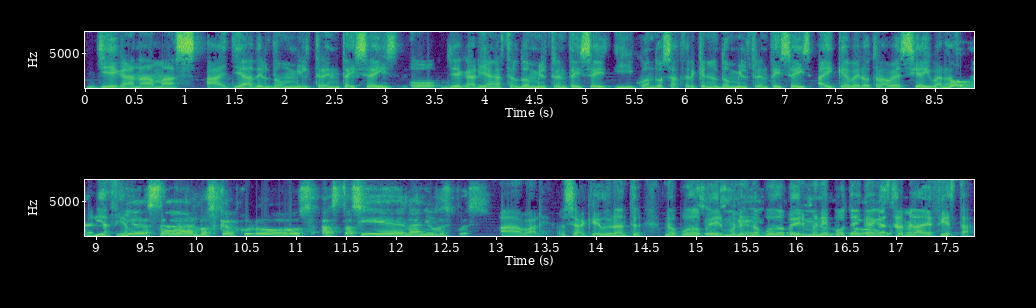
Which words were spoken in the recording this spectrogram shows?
llegan a más allá del 2036 o llegarían hasta el 2036 y cuando se acerquen el 2036 hay que ver otra vez si hay variación. ya están los cálculos hasta 100 años después. Ah, vale. O sea que durante no puedo pedirme no puedo pedirme una hipoteca y gastármela de fiesta.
